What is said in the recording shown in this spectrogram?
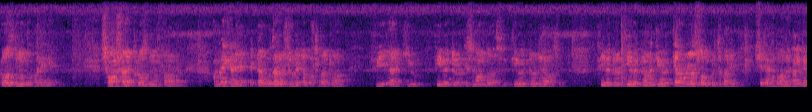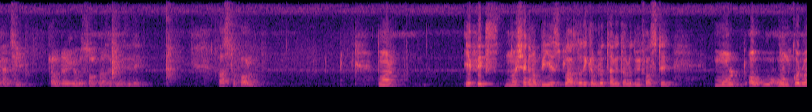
ক্রস গুণ তো পারি সমস্যা নেই ক্রস গুণ পারো না। আমরা এখানে একটা উদাহরণস্বরূপ একটা প্রশ্ন রাখলাম ফি আর কিউ ফি ভেক্টরের কিছু মান দেওয়া আছে কিউ ভেক্টর দেওয়া আছে। ফি ভেক্টর কিউ ভেক্টর আমরা কীভাবে ক্যালকুলেটার সলভ করতে পারি, সেটা এখন তোমাদেরকে আমি দেখাচ্ছি। ক্যালকুলেটার কীভাবে সলভ করা যায় ইজিলি ফার্স্ট অফ অল তোমার এফ এক্স নয়শো একানব্বই এস প্লাস যদি ক্যালকুলেট থাকে, তাহলে তুমি ফার্স্টে মোড অন করবা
